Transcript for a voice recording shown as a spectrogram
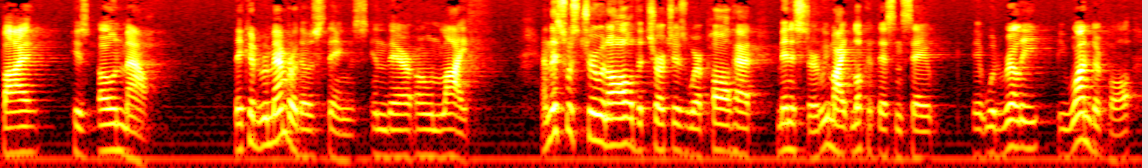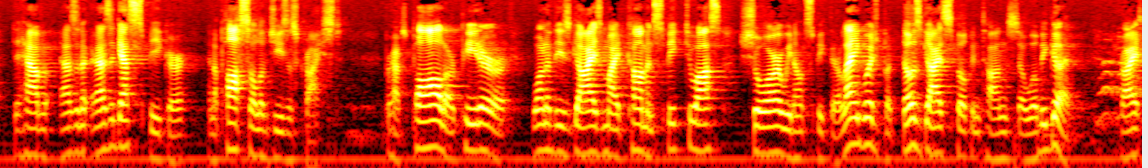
by his own mouth. They could remember those things in their own life. And this was true in all of the churches where Paul had ministered. We might look at this and say, it would really be wonderful to have, as a, as a guest speaker, an apostle of Jesus Christ. Perhaps Paul or Peter or one of these guys might come and speak to us. Sure, we don't speak their language, but those guys spoke in tongues, so we'll be good, right?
